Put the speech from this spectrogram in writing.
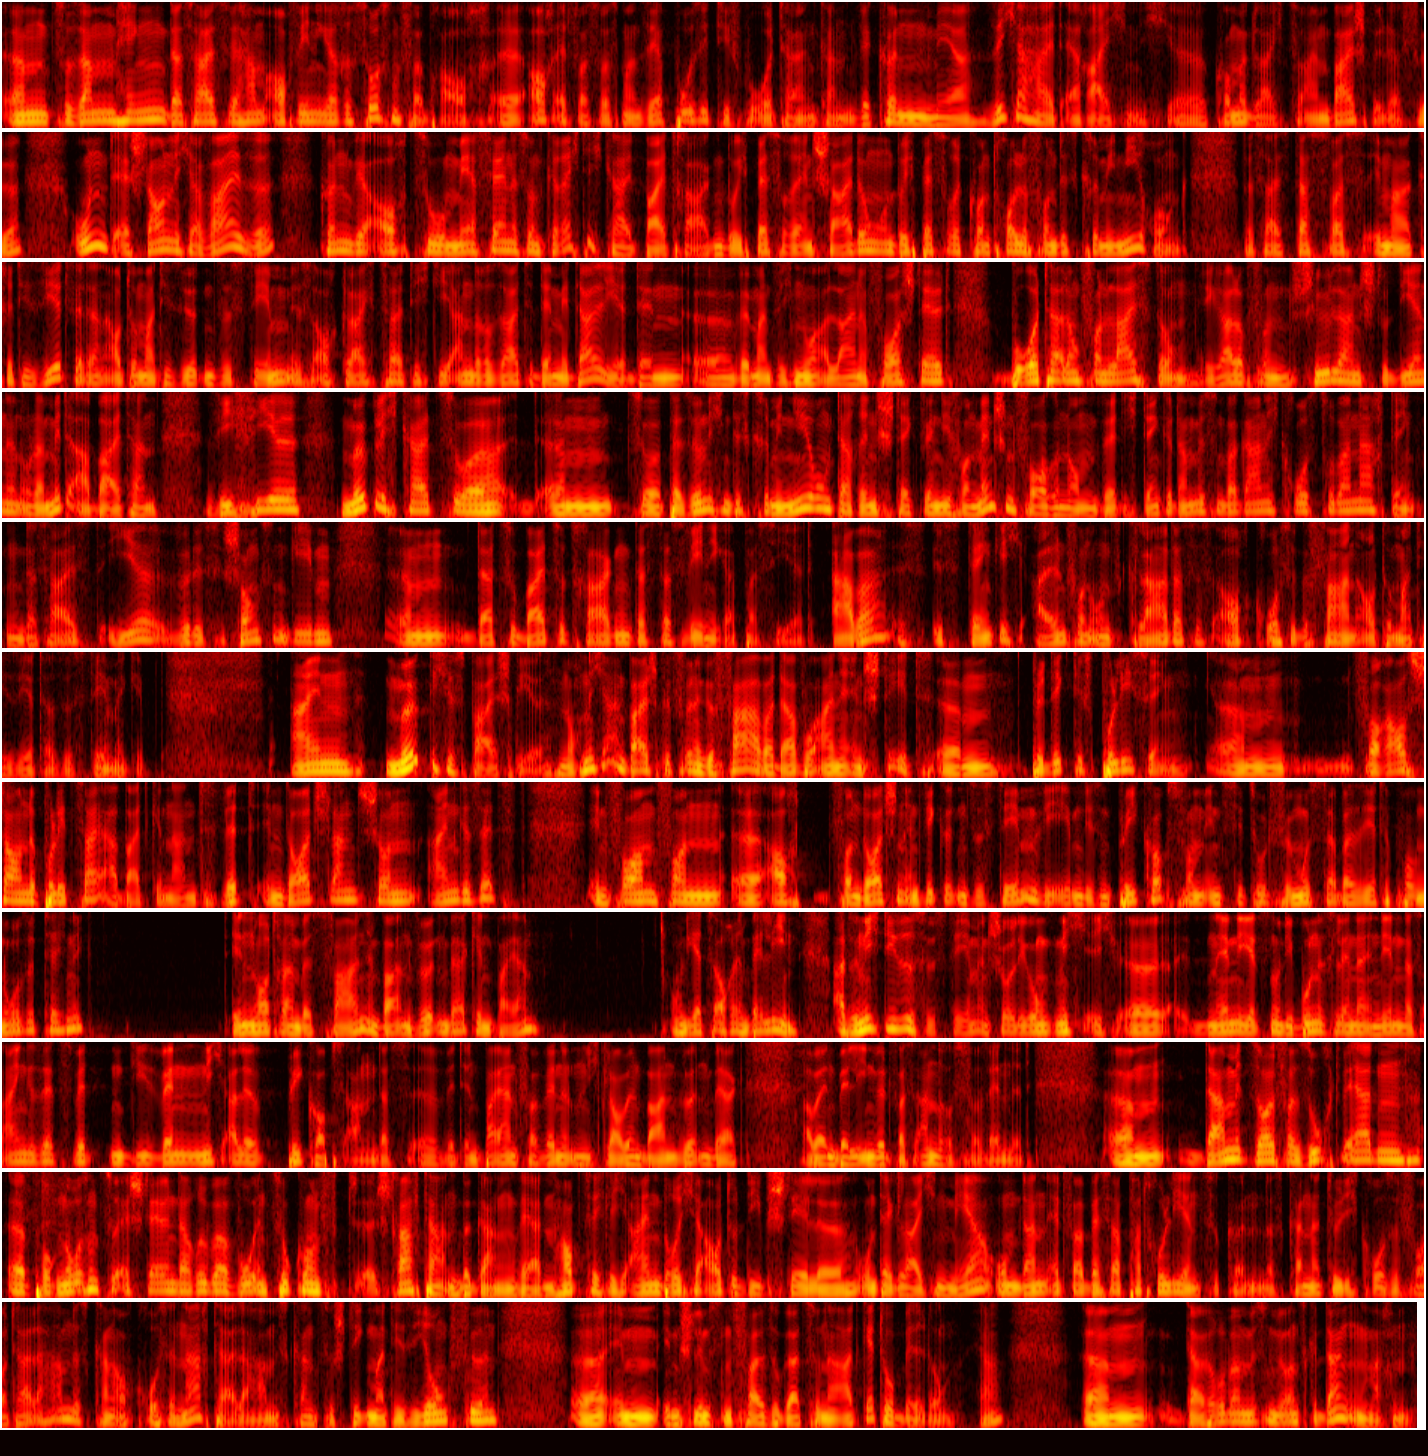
ähm, Zusammenhängen. Das heißt, wir haben auch weniger Ressourcenverbrauch. Äh, auch etwas, was man sehr positiv beurteilen kann. Wir können mehr Sicherheit erreichen. Ich äh, komme gleich zu einem Beispiel dafür. Und erstaunlicherweise können wir auch zu mehr Fairness und Gerechtigkeit beitragen durch bessere Entscheidungen und durch bessere Kontrolle von Diskriminierung. Das heißt, das, was immer kritisiert wird an automatisierten Systemen, ist auch gleichzeitig die andere Seite der Medaille. Denn äh, wenn man sich nur alleine vorstellt, Beurteilung von Leistungen, egal ob von Schülern, Studierenden oder Mitarbeitern, wie viel Möglichkeit zur, ähm, zur persönlichen Diskriminierung darin steckt, wenn die von Menschen vorgenommen wird. Ich denke, da müssen wir gar nicht groß drüber nachdenken. Das heißt, hier würde es Chancen geben, ähm, dazu beizutragen, dass das weniger passiert. Aber es ist, denke ich, allen von uns klar, dass es auch große Gefahren automatisierter Systeme gibt. Ein mögliches Beispiel, noch nicht ein Beispiel für eine Gefahr, aber da, wo eine entsteht, ähm, Predictive Policing, ähm, vorausschauende Polizeiarbeit genannt, wird in Deutschland schon eingesetzt in Form von äh, auch von deutschen entwickelten Systemen, wie eben diesem Precops vom Institut für musterbasierte Prognosetechnik in Nordrhein-Westfalen, in Baden-Württemberg, in Bayern. Und jetzt auch in Berlin. Also nicht dieses System, Entschuldigung, nicht, ich äh, nenne jetzt nur die Bundesländer, in denen das eingesetzt wird, die wenden nicht alle Precops an. Das äh, wird in Bayern verwendet und ich glaube in Baden-Württemberg, aber in Berlin wird was anderes verwendet. Ähm, damit soll versucht werden, äh, Prognosen zu erstellen darüber, wo in Zukunft äh, Straftaten begangen werden. Hauptsächlich Einbrüche, Autodiebstähle und dergleichen mehr, um dann etwa besser patrouillieren zu können. Das kann natürlich große Vorteile haben, das kann auch große Nachteile haben. Es kann zu Stigmatisierung führen, äh, im, im schlimmsten Fall sogar zu einer Art Ghetto Ghettobildung. Ja? Ähm, darüber müssen wir uns Gedanken machen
